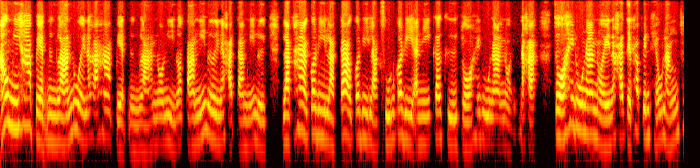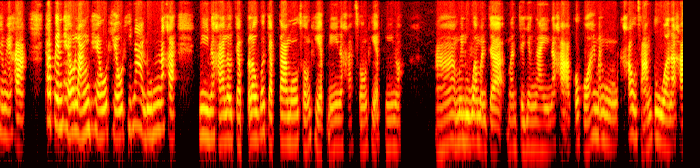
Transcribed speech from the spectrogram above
เอามีห้าแปดหนึ่งล้านด้วยนะคะห้าแปดหนึ่งล้านเนาะนี่เนาะตามนี้เลยนะคะ ตามนี้เลย หลักห้าก็ดีหลักเก้าก็ดีหลักศูนย์ก็ดีอันนี้ก็คือจอให้ดูนานหน่อยนะคะ จอให้ดูนานหน่อยนะคะ แต่ถ้าเป็นแถวหลังใช่ไหมคะถ้าเป็นแถวหลังแถวแถวที่น่าลุ้นนะคะ นี่นะคะ เราจับเราก็จับตามองสองแถบนี้นะคะสองแถบนี้เนาะ อ่าไม่รู้ว่ามันจะมันจะยังไงนะคะ ก็ขอให้มันเข้าสามตัวนะคะ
